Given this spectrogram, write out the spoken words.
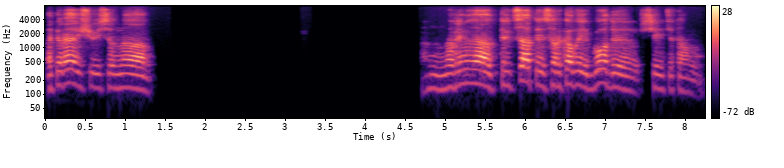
опирающуюся на, на времена 30-е, 40-е годы, все эти там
